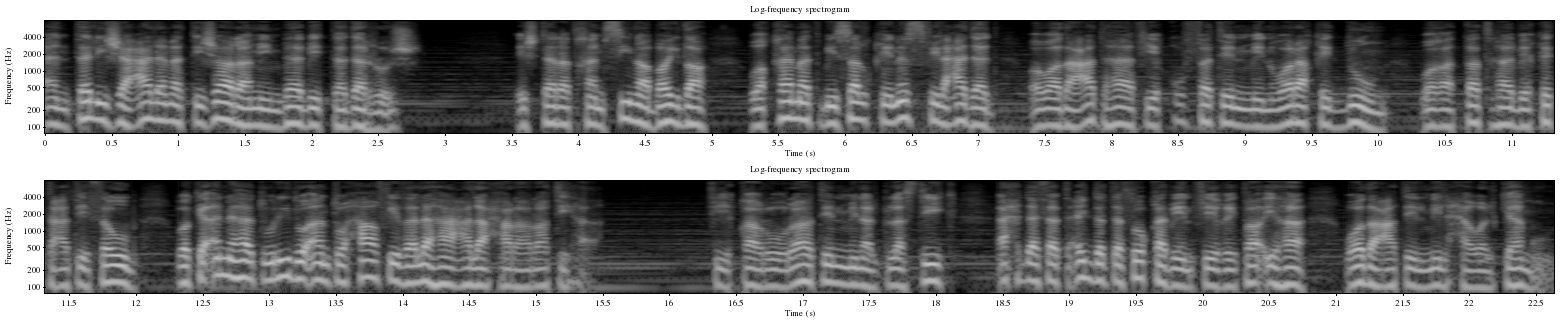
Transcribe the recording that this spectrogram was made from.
أن تلج عالم التجارة من باب التدرج. اشترت خمسين بيضة وقامت بسلق نصف العدد ووضعتها في قفة من ورق الدوم وغطتها بقطعة ثوب وكأنها تريد أن تحافظ لها على حرارتها. في قارورات من البلاستيك أحدثت عدة ثقب في غطائها وضعت الملح والكامون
